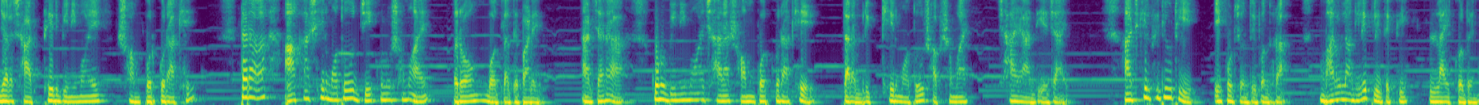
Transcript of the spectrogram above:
যারা স্বার্থের বিনিময়ে সম্পর্ক রাখে, তারা আকাশের মতো যে কোনো সময় রং বদলাতে পারে। আর যারা কোনো বিনিময় ছাড়া সম্পর্ক রাখে, তারা বৃক্ষের মতো সবসময় ছায়া দিয়ে যায়। আজকের ভিডিওটি এই পর্যন্তই বন্ধুরা। ভালো লাগলে প্লিজ একটি লাইক করবেন।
